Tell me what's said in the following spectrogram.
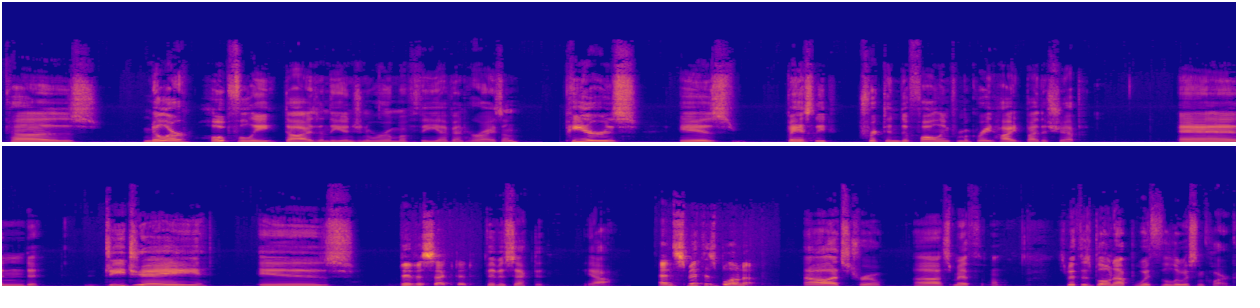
because Miller hopefully dies in the engine room of the Event Horizon. Peters is basically tricked into falling from a great height by the ship. And DJ is Vivisected. vivisected. Yeah. And Smith is blown up. Oh, that's true. Uh, Smith. oh, Smith is blown up with the Lewis and Clark.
